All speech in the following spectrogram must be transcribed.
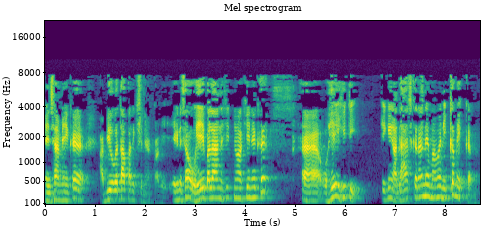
ඒ නිසා මේක අභියෝගතා පරීක්ෂණයක් වගේ. ඒක නිසා ඔහේ බලන්න සිටනවා කියන එක ඔහේ හිටි. ඒකෙන් අදහස් කරන්නේ මම නික්කමෙක් කරනවා.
